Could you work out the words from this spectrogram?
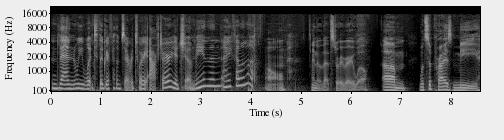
Then we went to the Griffith Observatory after you had shown me, and then I fell in love. Oh, I know that story very well. Um, what surprised me?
